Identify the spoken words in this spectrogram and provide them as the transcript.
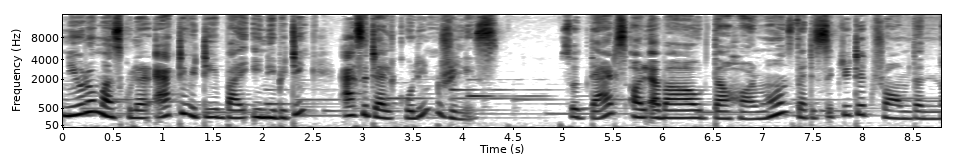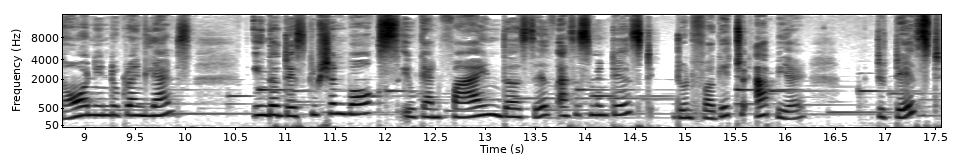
neuromuscular activity by inhibiting acetylcholine release. So that's all about the hormones that is secreted from the non-endocrine glands. In the description box, you can find the self-assessment test. Don't forget to appear to test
